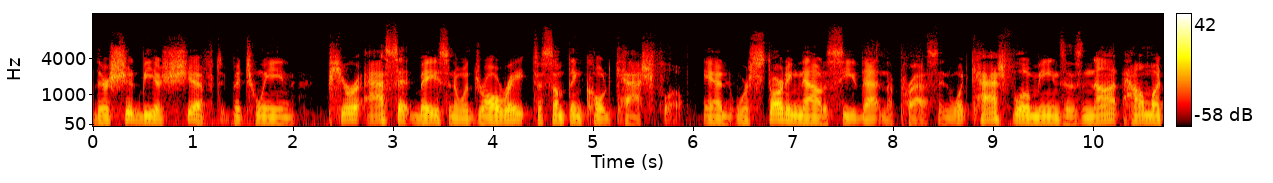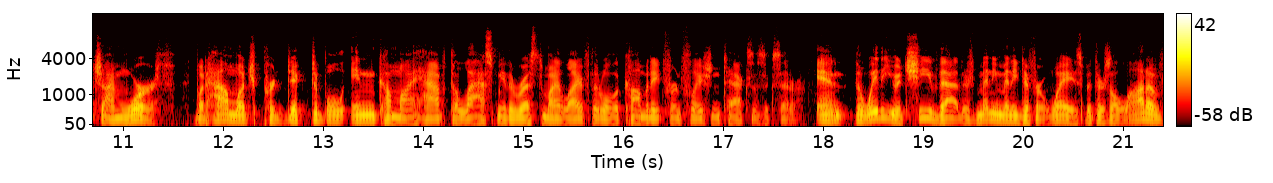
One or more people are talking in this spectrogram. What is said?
there should be a shift between pure asset base and a withdrawal rate to something called cash flow. And we're starting now to see that in the press. And what cash flow means is not how much I'm worth, but how much predictable income I have to last me the rest of my life that will accommodate for inflation, taxes, etc. And the way that you achieve that, there's many, many different ways, but there's a lot of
